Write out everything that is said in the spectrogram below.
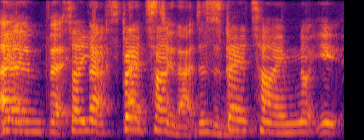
Um, but So yeah, spare time. to that, doesn't spare it? time, not you.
